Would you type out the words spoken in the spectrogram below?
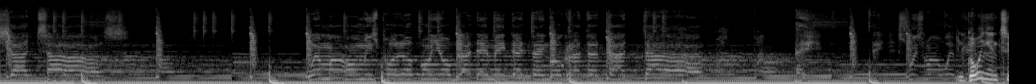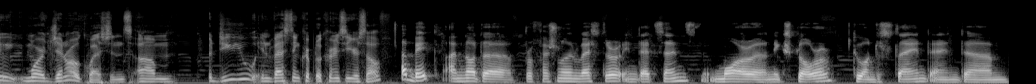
Shot toss. When my homies pull up on your block, they make that thing go grata ta ta. Hey, hey, switch my whip. Going into more general questions, um, do you invest in cryptocurrency yourself? A bit. I'm not a professional investor in that sense, more an explorer to understand and um,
